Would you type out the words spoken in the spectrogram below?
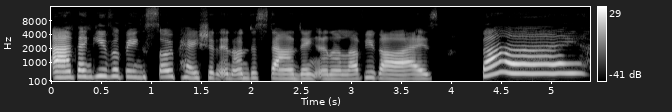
And thank you for being so patient and understanding. And I love you guys. Bye.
